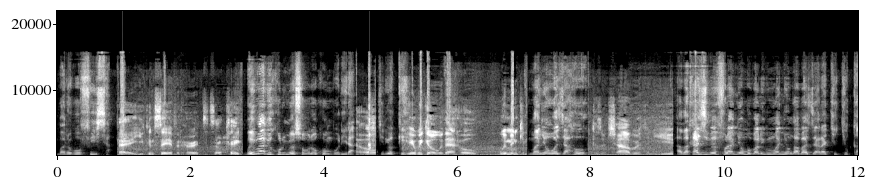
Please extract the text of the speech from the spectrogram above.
bano bofiisa Hey, you can say if it hurts. It's okay. bwe biba bikulumya osobola okumbulira Oh. kiryoke Here we go with that whole women can manyi owozaho because of childbirth in years. abakazi beefula nnyo mu balumi nnyo nga bazaala kyekyoka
